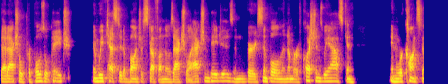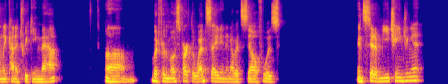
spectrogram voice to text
that actual proposal page. And we've tested a bunch of stuff on those actual action pages and very simple and the number of questions we ask. And and we're constantly kind of tweaking that. Um, but for the most part the website in and of itself was instead of me changing it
